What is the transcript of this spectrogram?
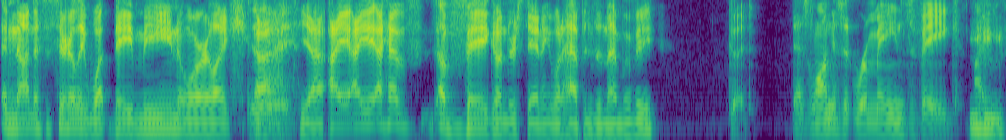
and not necessarily what they mean or like uh, yeah. I, I I have a vague understanding of what happens in that movie. Good. as long as it remains vague, Mhm. I'm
